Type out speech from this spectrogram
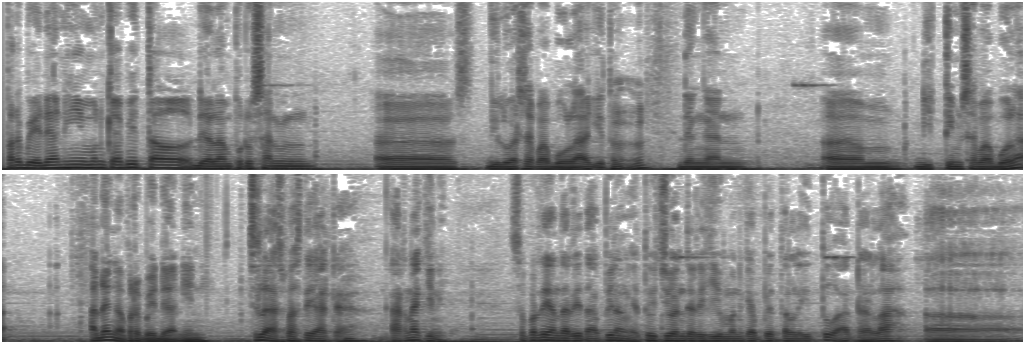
perbedaan human capital dalam perusahaan eh, di luar sepak bola gitu dengan em, di tim sepak bola ada nggak perbedaan ini? Jelas pasti ada. Karena gini, seperti yang tadi tak bilang ya, tujuan dari human capital itu adalah eh,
